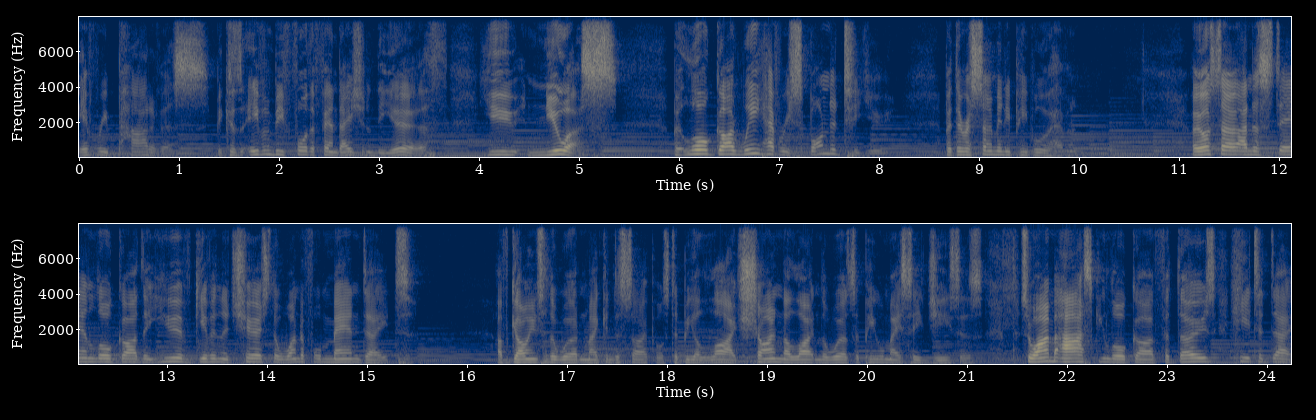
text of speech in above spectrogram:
every part of us. Because even before the foundation of the earth, you knew us. But Lord God, we have responded to you, but there are so many people who haven't. I also understand, Lord God, that you have given the church the wonderful mandate of going to the world and making disciples, to be a light, shine the light in the world so people may see Jesus. So I'm asking, Lord God, for those here today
